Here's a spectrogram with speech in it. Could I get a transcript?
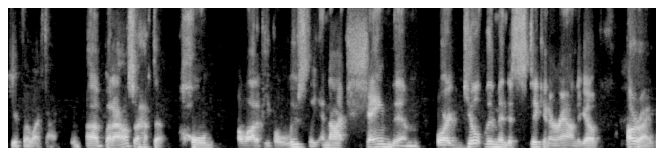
here for a lifetime uh, but i also have to hold a lot of people loosely and not shame them or guilt them into sticking around to go, all right,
